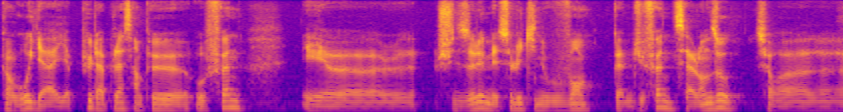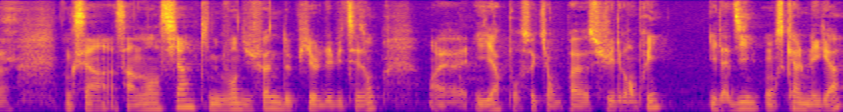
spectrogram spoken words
qu'en gros, il n'y a, plus la place un peu au fun. Et je suis désolé, mais celui qui nous vend quand même du fun, c'est Alonso. Donc, c'est un, ancien qui nous vend du fun depuis le début de saison. hier, pour ceux qui n'ont pas suivi le Grand Prix, il a dit on se calme, les gars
